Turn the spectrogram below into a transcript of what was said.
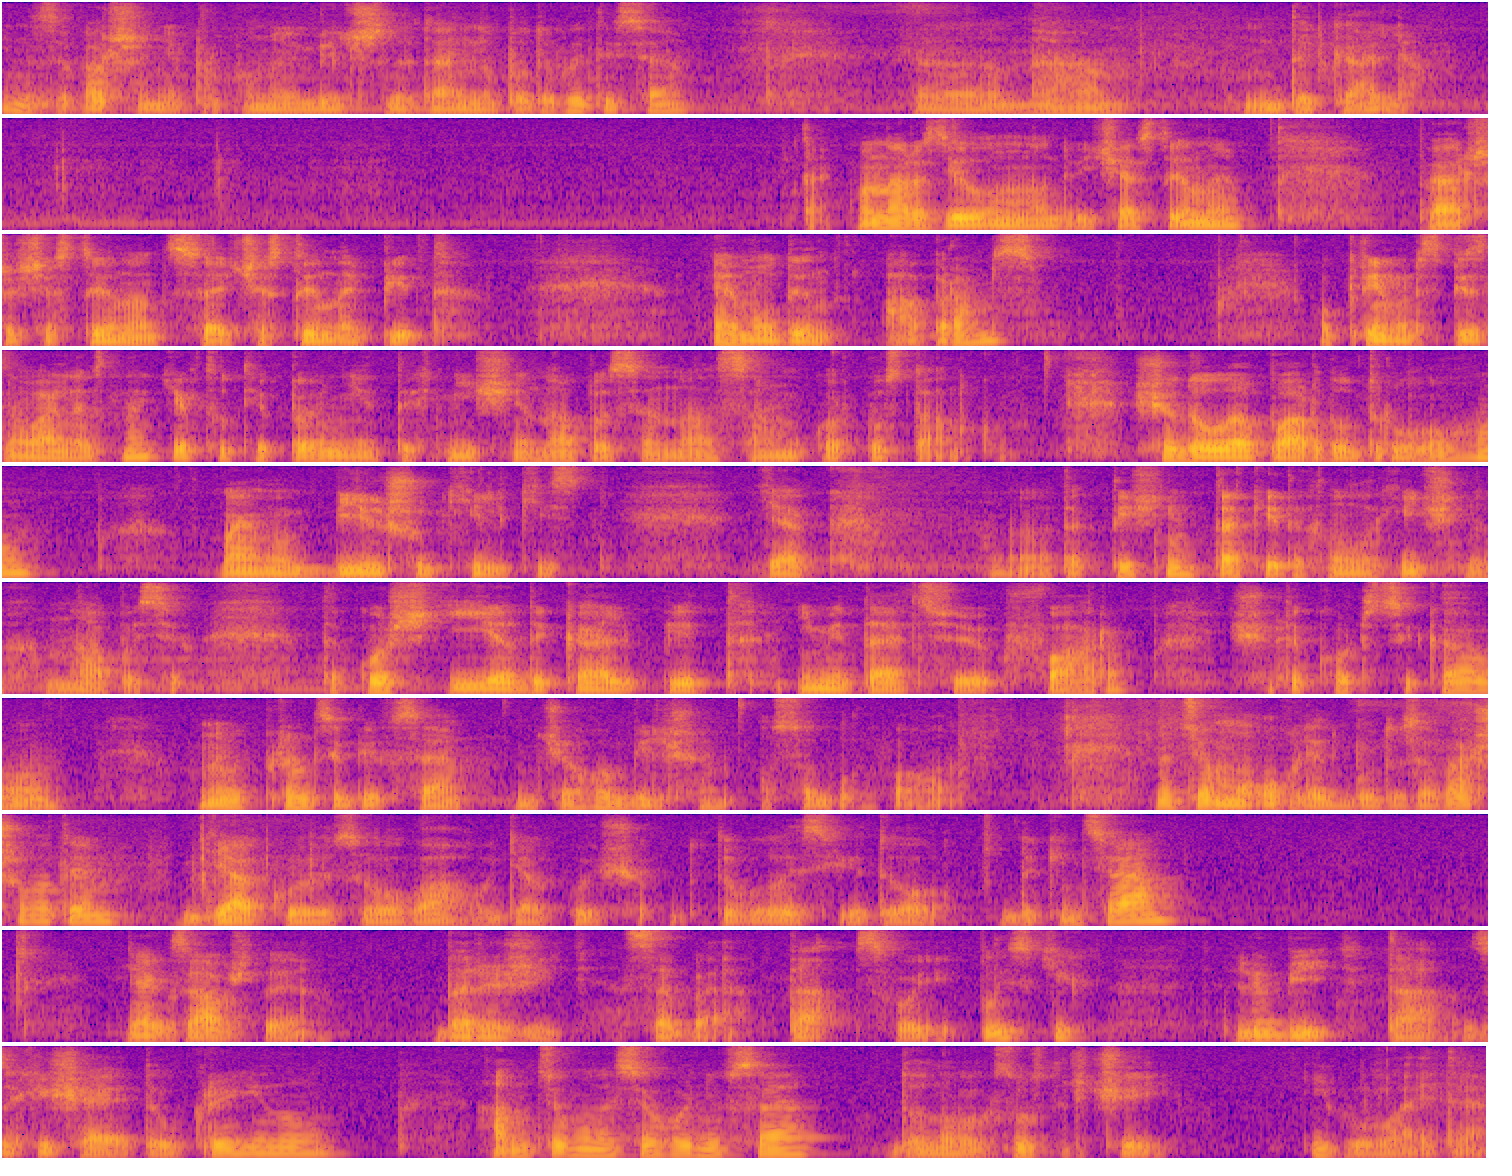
І на завершення пропоную більш детально подивитися е, на декаль. Так, вона розділена на дві частини. Перша частина це частина під М1 Abrams. Окрім розпізнавальних знаків, тут є певні технічні написи на сам корпус танку. Щодо леопарду 2, маємо більшу кількість як е, тактичних, так і технологічних написів. Також є декаль під імітацію фар, що також цікаво. Ну і в принципі все. Нічого більше особливого. На цьому огляд буду завершувати. Дякую за увагу, дякую, що додивились відео до кінця. Як завжди, бережіть себе та своїх близьких, любіть та захищайте Україну. А на цьому на сьогодні все. До нових зустрічей і бувайте!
